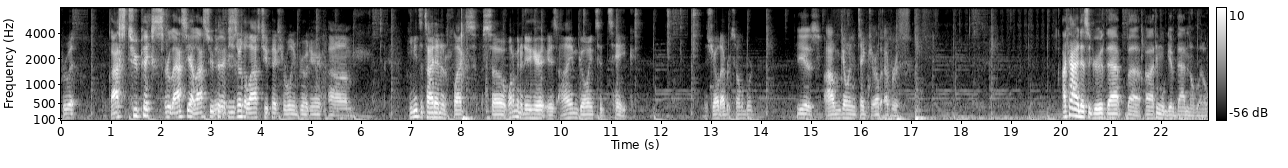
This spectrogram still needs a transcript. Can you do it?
Pruitt. Last two picks, or last, yeah, last two Th- picks. These are the last two picks for William Pruitt here. Um, he needs a tight end and a flex. So what I'm going to do here is I'm going to take. Is Gerald Everett still on the board? He is. I'm going to take Gerald Everett. I kind of disagree with that, but uh, I think we'll give that in a little.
